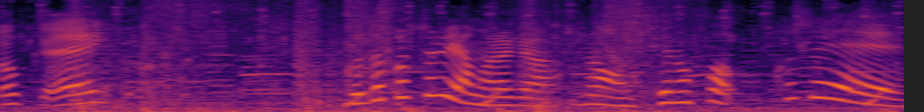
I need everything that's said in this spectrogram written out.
Ok. Cosa costruiamo, raga? No, un pianoforte. Cos'è?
